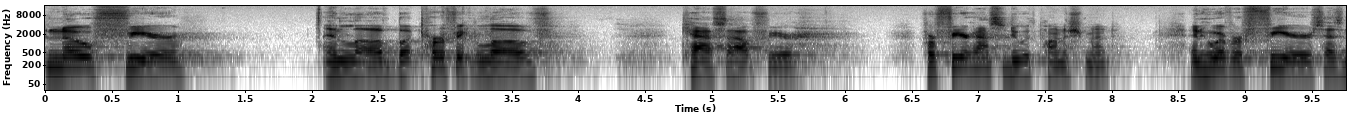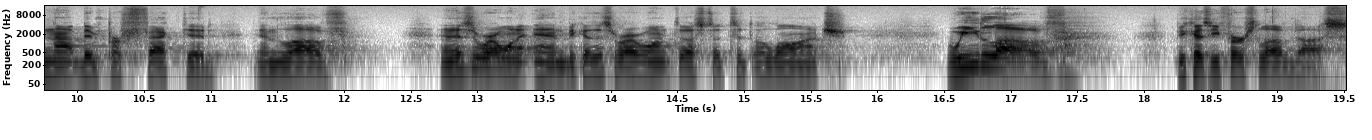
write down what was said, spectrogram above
no fear in love, but perfect love casts out fear. For fear has to do with punishment, and whoever fears has not been perfected in love. And this is where I want to end because this is where I want us to, to, to launch. We love because he first loved us.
